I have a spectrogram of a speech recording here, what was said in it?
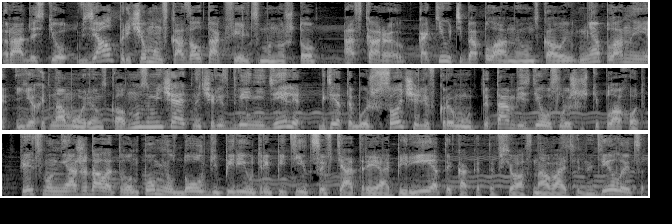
радостью взял, причем он сказал так Фельдсману, что «Оскар, какие у тебя планы?» Он сказал, у меня планы ехать на море. Он сказал, ну замечательно, через две недели, где ты будешь, в Сочи или в Крыму, ты там везде услышишь теплоход. Фельдсман не ожидал этого, он помнил долгий период репетиции в театре опереты, как это все основательно делается,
